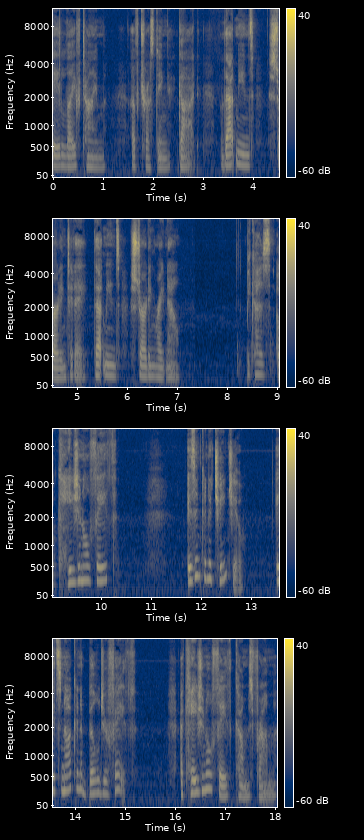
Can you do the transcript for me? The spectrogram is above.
a lifetime of trusting God. That means starting today. That means starting right now because occasional faith isn't going to change you. It's not going to build your faith. Occasional faith comes from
